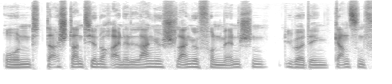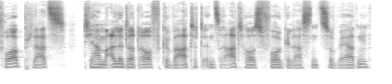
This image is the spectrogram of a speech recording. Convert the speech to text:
und da stand hier noch eine lange Schlange von Menschen über den ganzen Vorplatz. Die haben alle darauf gewartet, ins Rathaus vorgelassen zu werden.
